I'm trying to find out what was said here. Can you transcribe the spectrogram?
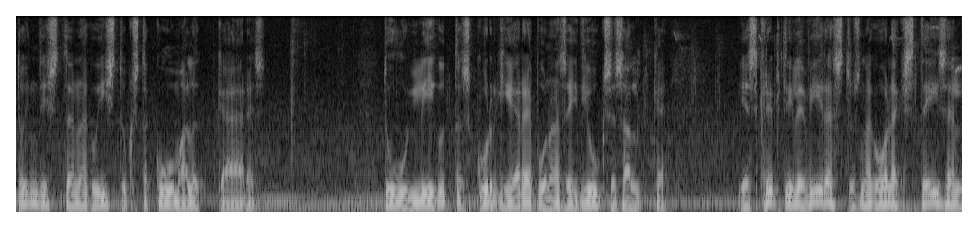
tundis ta nagu istuks ta kuuma lõkke ääres tuul liigutas kurgi erepunaseid juuksesalke ja skriptile viirastus, nagu oleks teisel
